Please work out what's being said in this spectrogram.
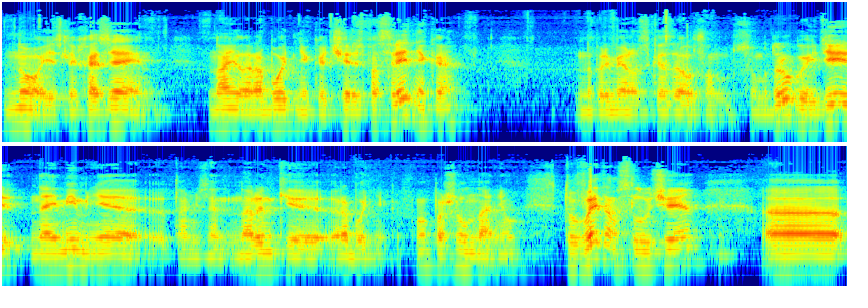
Но если хозяин нанял работника через посредника, например, он сказал там, своему другу, иди найми мне там, не знаю, на рынке работников. Он пошел, нанял. То в этом случае э,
